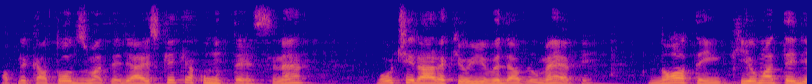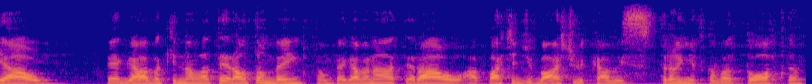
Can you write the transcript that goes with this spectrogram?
aplicar todos os materiais, o que, que acontece, né? Vou tirar aqui o UVW Map, notem que o material pegava aqui na lateral também, então pegava na lateral, a parte de baixo ficava estranha, ficava torta,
